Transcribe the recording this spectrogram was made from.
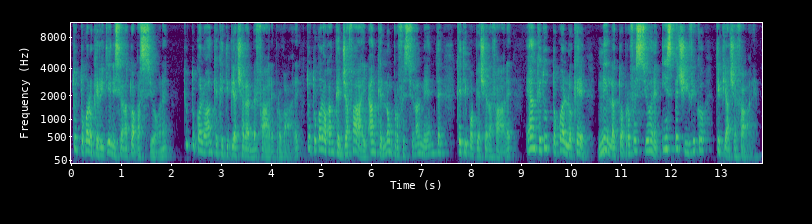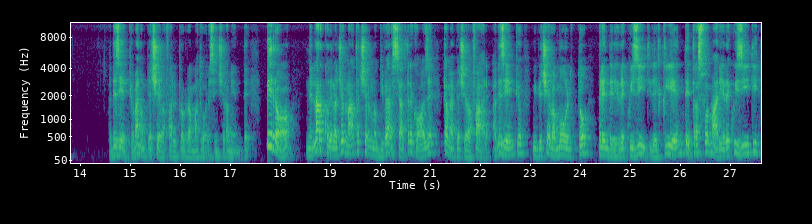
tutto quello che ritieni sia una tua passione, tutto quello anche che ti piacerebbe fare, provare, tutto quello che anche già fai, anche non professionalmente, che ti può piacere fare, e anche tutto quello che nella tua professione in specifico ti piace fare. Ad esempio, a me non piaceva fare il programmatore, sinceramente, però nell'arco della giornata c'erano diverse altre cose che a me piaceva fare. Ad esempio, mi piaceva molto prendere i requisiti del cliente e trasformare i requisiti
